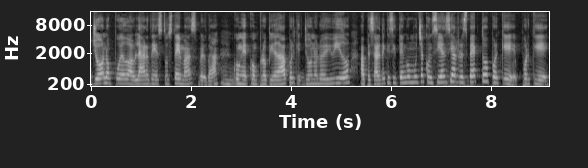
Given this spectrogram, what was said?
yo no puedo hablar de estos temas, ¿verdad? con, eh, con propiedad porque yo no lo he vivido, a pesar de que sí tengo mucha conciencia al respecto porque, porque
